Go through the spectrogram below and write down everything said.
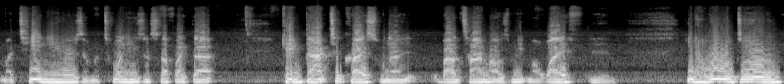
my teen years and my 20s and stuff like that. Came back to Christ when I, about the time I was meeting my wife, and, you know, we would do,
